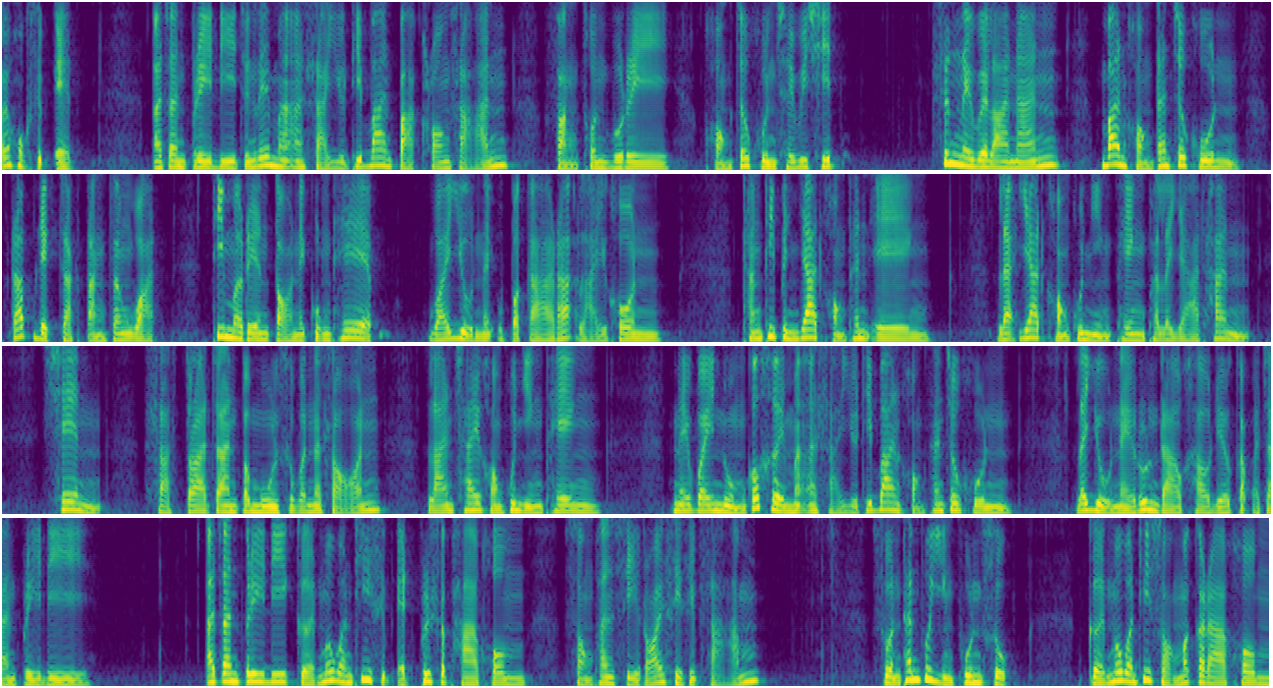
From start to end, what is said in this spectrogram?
2461 อาจารย์ปรีดีจึงได้มาอาศัยอยู่ที่บ้านปากคลองสารฝั่งธนบุรีของเจ้าคุณชัยวิชิต ซึ่งในเวลานั้นบ้านของท่านเจ้าคุณรับเด็กจากต่างจังหวัดที่มาเรียนต่อในกรุงเทพ ไว้อยู่ในอุปการะหลายคน ทั้งที่เป็นญาติของท่านเอง และญาติของคุณหญิงเพ็งภรรยาท่าน เช่น ศาสตราจารย์ประมูลสุวรรณสอนหลานชายของคุณหญิงเพ็งในวัยหนุ่มก็เคยมาอาศัยอยู่ที่บ้านของท่านเจ้าคุณ และอยู่ในรุ่นราวคราวเดียวกับอาจารย์ปรีดี อาจารย์ปรีดีเกิดเมื่อวันที่ 11 พฤษภาคม 2443 ส่วนท่านผู้หญิงภูลสุข เกิดเมื่อวันที่ 2 มกราคม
